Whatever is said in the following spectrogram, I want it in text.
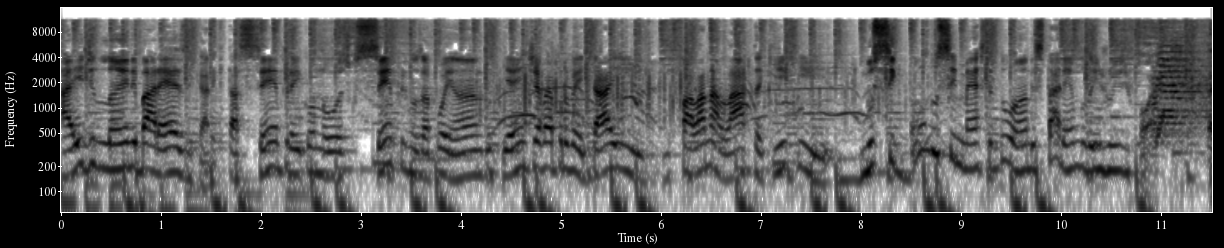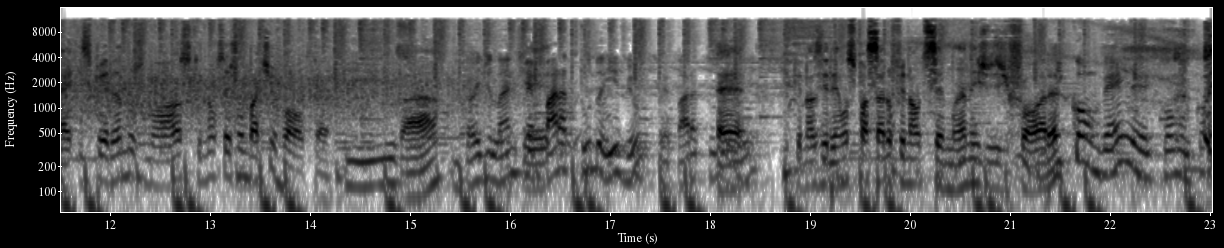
a Edilane Baresi, cara, que tá sempre aí conosco, sempre nos apoiando. E a gente já vai aproveitar e, e falar na lata aqui que no segundo semestre do ano estaremos em Juiz de Fora. É, esperamos nós que não seja um bate-volta. Isso. Tá? Então, Edilane, prepara tudo aí, viu? Prepara tudo é, aí. Que nós iremos passar o final de semana em Juiz de Fora. E convém, né? Como, como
